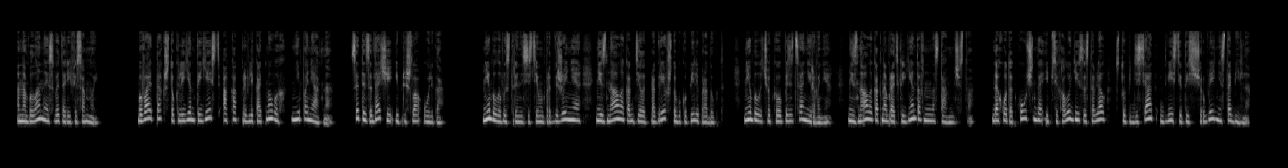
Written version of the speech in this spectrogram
Она была на СВ-тарифе со мной. Бывает так, что клиенты есть, а как привлекать новых — непонятно. С этой задачей и пришла Ольга. Не было выстроенной системы продвижения, не знала, как делать прогрев, чтобы купили продукт. Не было четкого позиционирования, не знала, как набрать клиентов на наставничество. Доход от коучинга и психологии составлял 150-200 тысяч рублей нестабильно.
